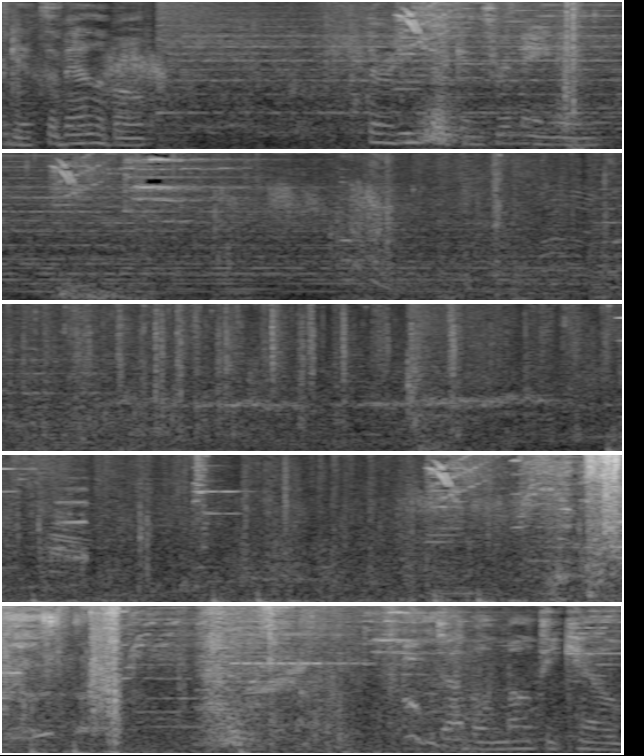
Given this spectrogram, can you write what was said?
Targets available. 30 seconds remaining. Double multi-kill.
